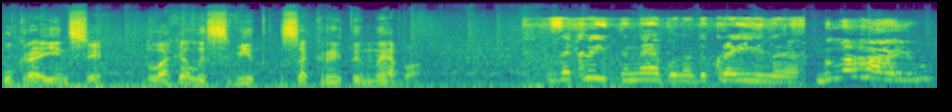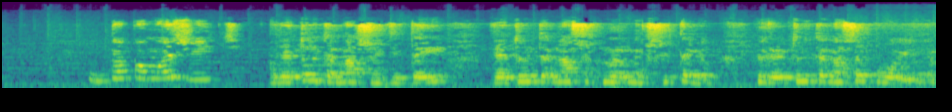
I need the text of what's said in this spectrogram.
Українці благали світ закрити небо. Закрийте небо над Україною. Благаю, допоможіть. Врятуйте наших дітей, врятуйте наших мирних жителів, і врятуйте наших воїнів.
